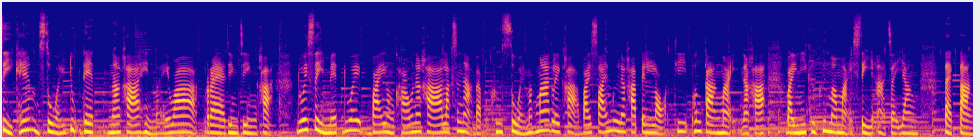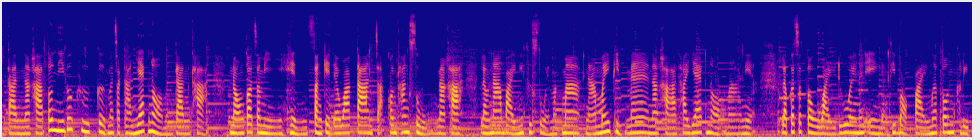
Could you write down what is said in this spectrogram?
สีเข้มสวยดุเด็ดนะคะ เห็นไหมว่าแรจริง ๆ ค่ะ ด้วย4เม็ดด้วยใบของเขานะคะ ลักษณะแบบคือสวยมากๆเลยค่ะ ใบซ้ายมือนะคะ เป็นหลอดที่เพิ่งกลางใหม่นะคะ ใบนี้คือขึ้นมาใหม่สีอาจจะยังแตกต่างกันนะคะ ต้นนี้ก็คือเกิดมาจากการแยกหน่อเหมือนกันค่ะ น้องก็จะมีเห็นสังเกตได้ว่าก้านจะค่อนข้างสูงนะคะ แล้วหน้าใบนี่คือสวยมากๆนะไม่ผิดแม่นะคะ ถ้าแยกหน่อมาเนี่ยแล้วก็จะโตไวด้วยนั่นเองอย่างที่บอกไปเมื่อต้นคลิป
